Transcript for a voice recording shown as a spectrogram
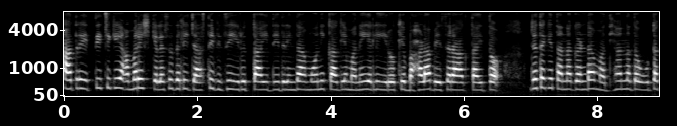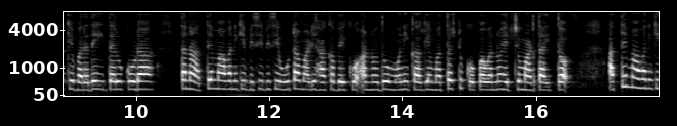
ಆದರೆ ಇತ್ತೀಚೆಗೆ ಅಮರೇಶ್ ಕೆಲಸದಲ್ಲಿ ಜಾಸ್ತಿ ಬ್ಯುಸಿ ಇರುತ್ತಾ ಇದ್ದಿದ್ದರಿಂದ ಮೋನಿಕಾಗೆ ಮನೆಯಲ್ಲಿ ಇರೋಕೆ ಬಹಳ ಬೇಸರ ಆಗ್ತಾ ಇತ್ತು. ಜೊತೆಗೆ ತನ್ನ ಗಂಡ ಮಧ್ಯಾಹ್ನದ ಊಟಕ್ಕೆ ಬರದೇ ಇದ್ದರೂ ಕೂಡ ತನ್ನ ಅತ್ತೆ ಮಾವನಿಗೆ ಬಿಸಿ ಬಿಸಿ ಊಟ ಮಾಡಿ ಹಾಕಬೇಕು ಅನ್ನೋದು ಮೋನಿಕಾಗೆ ಮತ್ತಷ್ಟು ಕೋಪವನ್ನು ಹೆಚ್ಚು ಮಾಡ್ತಾ ಇತ್ತು. ಅತ್ತೆ ಮಾವನಿಗೆ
